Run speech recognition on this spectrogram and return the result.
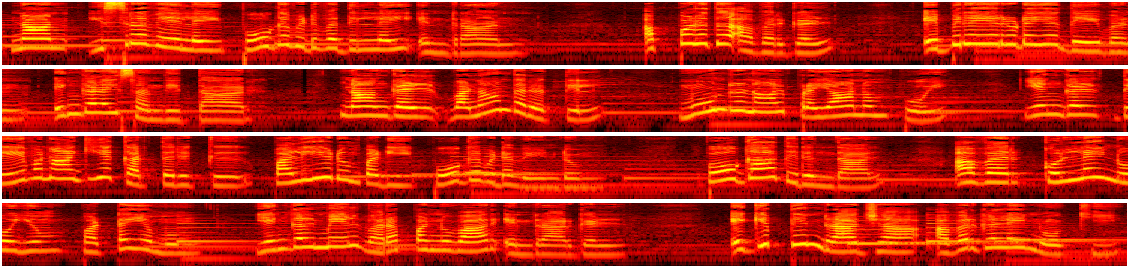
நான் இஸ்ரவேலை போகவிடுவதில்லை என்றான். அப்பொழுது அவர்கள் எபிரேயருடைய தேவன் எங்களை சந்தித்தார். நாங்கள் வனாந்தரத்தில் மூன்று நாள் பிரயாணம் போய் எங்கள் தேவனாகிய கர்த்தருக்கு பலியிடும்படி போகவிட வேண்டும். போகாதிருந்தால் அவர் கொள்ளை நோயும் பட்டயமும் எங்கள் மேல் வரப்பண்ணுவார் என்றார்கள். எகிப்தின் ராஜா அவர்களை நோக்கி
